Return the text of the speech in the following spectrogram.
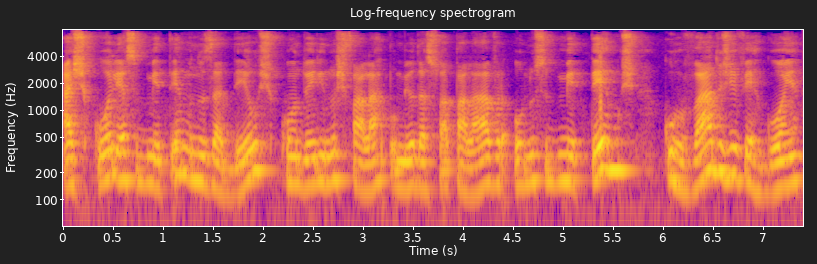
A escolha é submetermos-nos a Deus quando Ele nos falar por meio da Sua palavra, ou nos submetermos curvados de vergonha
